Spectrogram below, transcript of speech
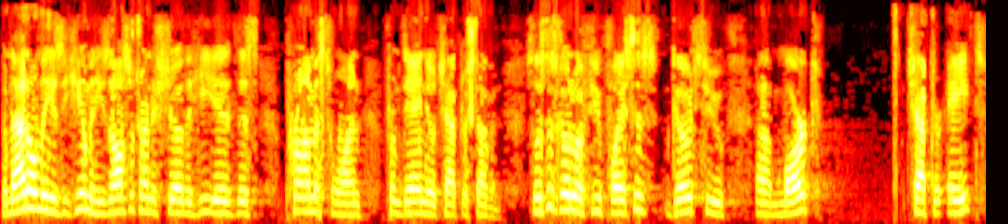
But not only is he human, he's also trying to show that he is this promised one from Daniel chapter 7. So let's just go to a few places. Go to uh, Mark chapter 8.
